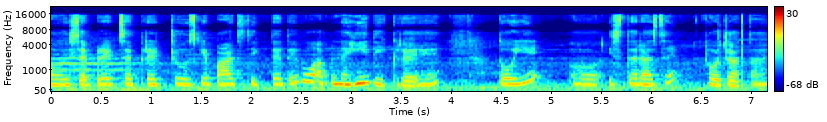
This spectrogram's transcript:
सेपरेट सेपरेट जो उसके पार्ट्स दिखते थे, वो अब नहीं दिख रहे हैं। तो ये इस तरह से हो जाता है।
